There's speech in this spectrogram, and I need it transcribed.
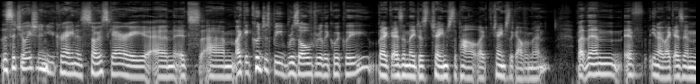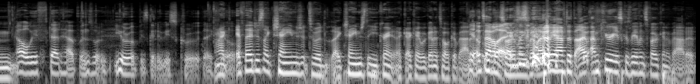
The situation in Ukraine is so scary, and it's um like it could just be resolved really quickly, like as in they just change the power, like change the government. But then if you know, like as in Oh, if that happens, well, Europe is gonna be screwed. I like if they just like change it to a like change the Ukraine like okay we're going to talk about it Yeah, it's adults only but like we have to I, I'm curious because we haven't spoken about it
